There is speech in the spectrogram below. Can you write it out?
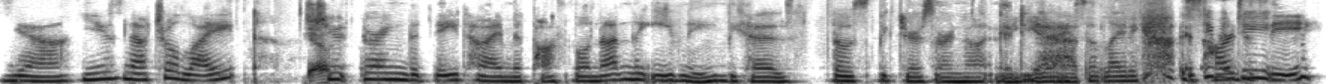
Yeah, use natural light. Yep. Shoot during the daytime if possible, not in the evening because those pictures are not good. Yeah, the lighting. It's Steven, hard to you, see.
